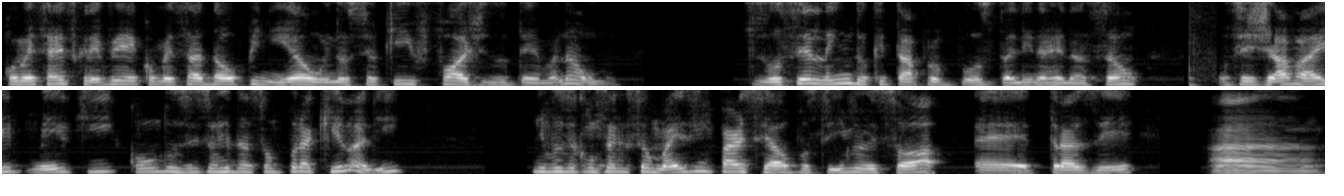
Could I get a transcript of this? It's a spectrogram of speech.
começar a escrever, começar a dar opinião e não sei o que, e foge do tema. Não, Se você lendo o que está proposto ali na redação, você já vai meio que conduzir sua redação por aquilo ali. E você consegue ser o mais imparcial possível e só é, trazer a,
